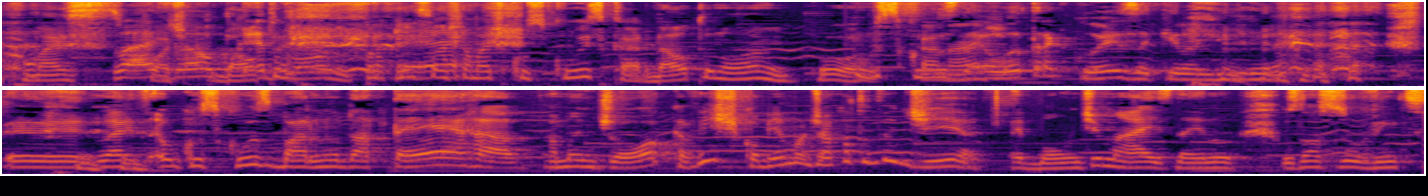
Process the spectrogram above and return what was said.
bom, mas, Mas pode não, dar outro é- nome. Pra que, que você vai chamar de cuscuz, cara? Dá outro nome. Pô, Cuscuz é outra coisa aquilo ali, né? É, o cuscuz, banana da terra, a mandioca. Vixe, comia mandioca todo dia. É bom demais, né? No- os nossos ouvintes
